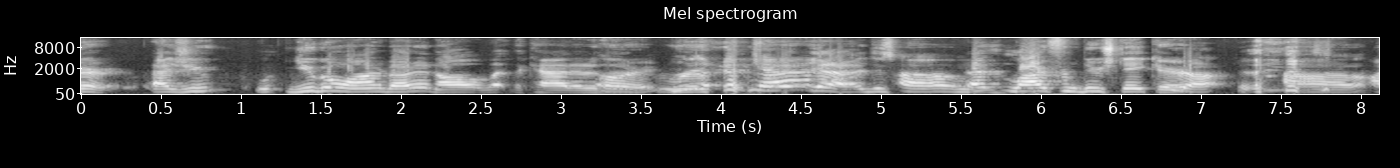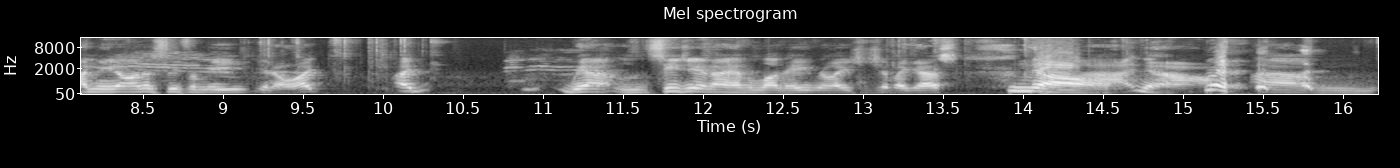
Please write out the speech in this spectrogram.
here as you you go on about it, and I'll let the cat out of the All right. room. Cat? yeah, just um, uh, live from douche daycare. yeah. Uh, I mean, honestly, for me, you know, I, I, we, are- CJ and I have a love hate relationship, I guess. No, Uh, no, um,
